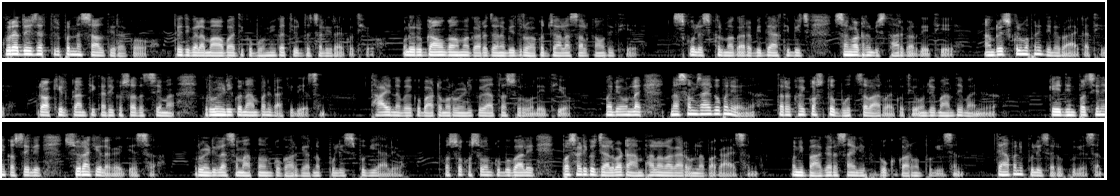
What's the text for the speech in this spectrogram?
कुरा दुई हजार त्रिपन्न सालतिरको त्यति बेला माओवादीको भूमिगत युद्ध चलिरहेको थियो। उनीहरू गाउँ गाउँमा गएर जनविद्रोहको ज्वाला सल्काउँदै थिए। स्कुल स्कुलमा गएर विद्यार्थीबीच सङ्गठन विस्तार गर्दै थिए। हाम्रो स्कुलमा पनि तिनीहरू आएका थिए र अखिल क्रान्तिकारीको सदस्यमा रोहिणीको नाम पनि राखिदिएछन्। थाहै नभएको बाटोमा रोहिणीको यात्रा सुरु हुँदै थियो। मैले उनलाई नसम्झाएको पनि होइन तर खै कस्तो भूत सवार भएको थियो उनले मान्दै मानिनन्। केही दिनपछि नै कसैले सुराकी लगाइदिएछ। रोहिणीलाई समात्न उनको घर घेर्न पुलिस पुगिहाल्यो। कसो कसो उनको बुबाले पछाडिको जालबाट हामफाला लगाएर उनलाई बगाएछन् उनी भागेर साइली फुपूको घरमा पुगेछन्। त्यहाँ पनि पुलिसहरू पुगेछन्।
